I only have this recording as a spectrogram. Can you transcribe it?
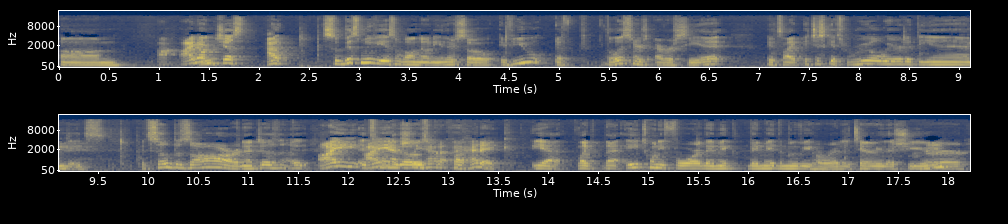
Um, I, I don't. just I. So this movie isn't well known either. So if you if the listeners ever see it, it's like it just gets real weird at the end. It's it's so bizarre, and it doesn't. It, I, it's I actually had a, a headache. yeah, like that A twenty four. They make they made the movie Hereditary this Mm-hmm. year.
